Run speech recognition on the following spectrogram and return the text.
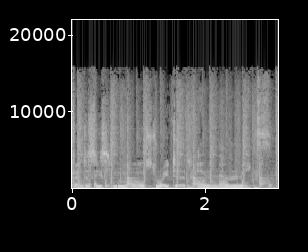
Fantasy's most rated. In the mix.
